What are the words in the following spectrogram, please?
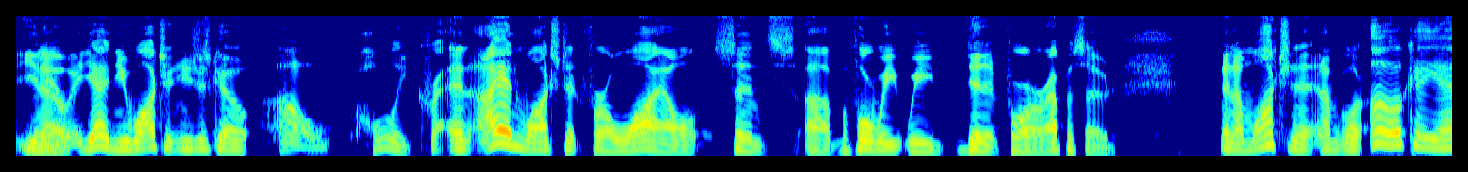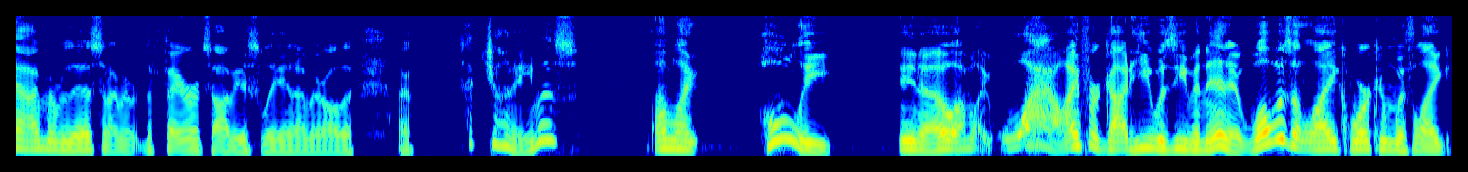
you Yeah. know, yeah, and you watch it and you just go, oh, holy crap! And I hadn't watched it for a while since uh, before we we did it for our episode. And I'm watching it and I'm going, oh, okay, yeah, I remember this, and I remember the ferrets, obviously, and I remember all the. I go, Is that John Amos? I'm like, holy, you know, I'm like, wow, I forgot he was even in it. What was it like working with like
